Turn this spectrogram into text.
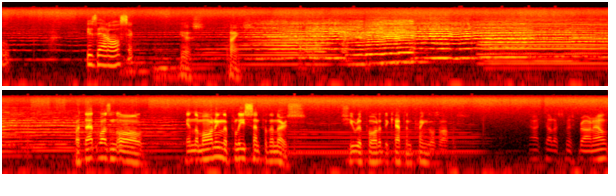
Well, is that all, sir? Yes. Thanks. But that wasn't all. In the morning, the police sent for the nurse. She reported to Captain Pringle's office. Now tell us, Miss Brownell,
